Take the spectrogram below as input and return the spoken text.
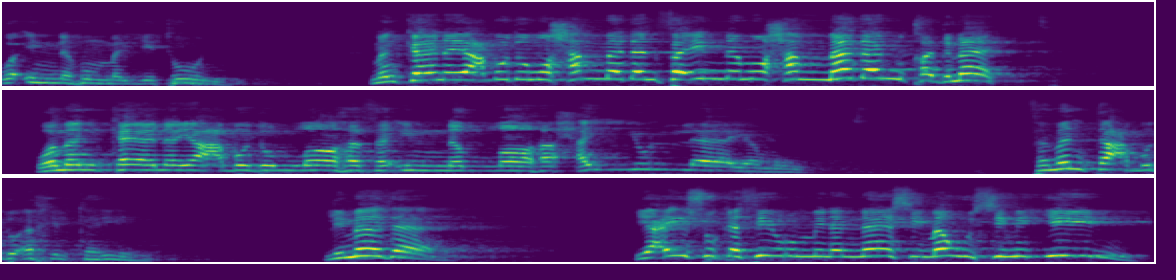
وإنهم ميتون. من كان يعبد محمدا فإن محمدا قد مات. ومن كان يعبد الله فإن الله حي لا يموت. فمن تعبد أخي الكريم؟ لماذا يعيش كثير من الناس موسميين.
